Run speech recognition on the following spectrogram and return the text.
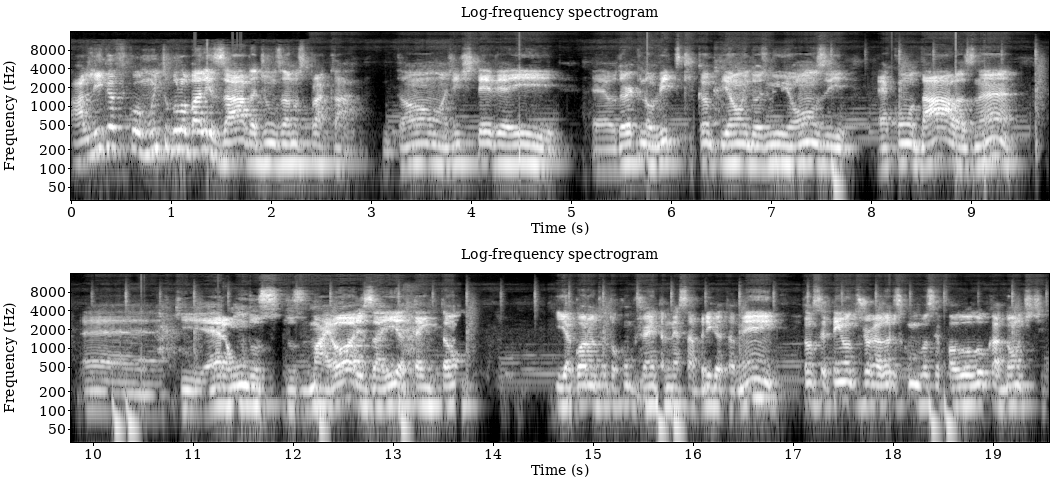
a liga ficou muito globalizada de uns anos para cá. Então, a gente teve aí é, o Dirk Nowitzki campeão em 2011 é, com o Dallas, né? É, que era um dos, dos, maiores aí até então. E agora o Antetokounmpo já entra nessa briga também. Então, você tem outros jogadores, como você falou, o Luka Doncic,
